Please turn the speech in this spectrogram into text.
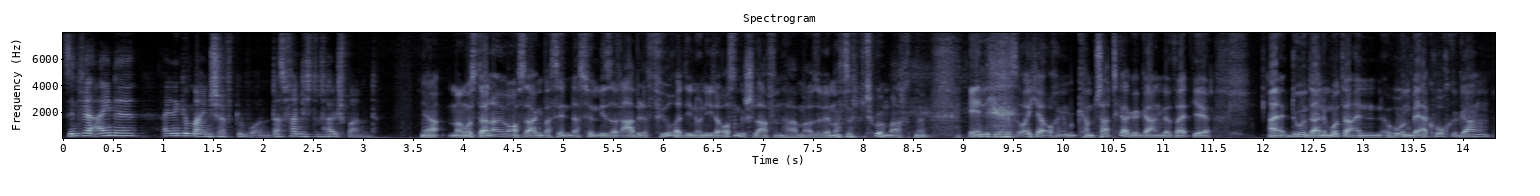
sind wir eine, eine Gemeinschaft geworden. Das fand ich total spannend. Ja, man muss dann aber auch sagen, was sind denn das für miserable Führer, die noch nie draußen geschlafen haben? Also wenn man so eine Tour macht. Ne? Ähnlich ist es euch ja auch in Kamtschatka gegangen. Da seid ihr, äh, du und deine Mutter, einen hohen Berg hochgegangen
